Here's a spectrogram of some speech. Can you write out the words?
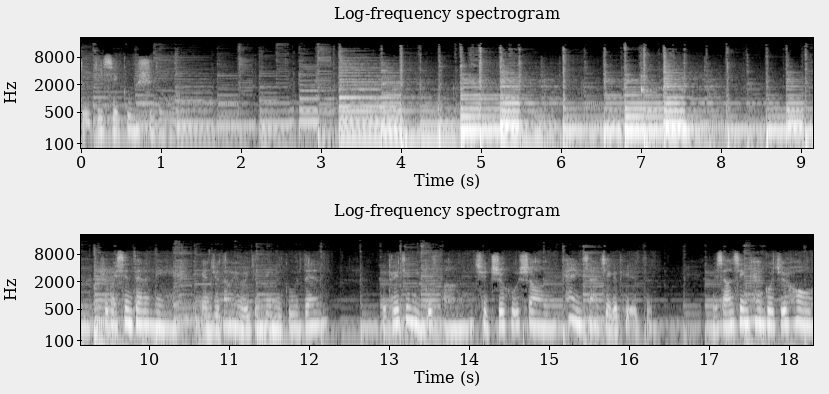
读这些故事的我。如果现在的你也感觉到有一点点的孤单，我推荐你不妨去知乎上看一下这个帖子。我相信看过之后，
